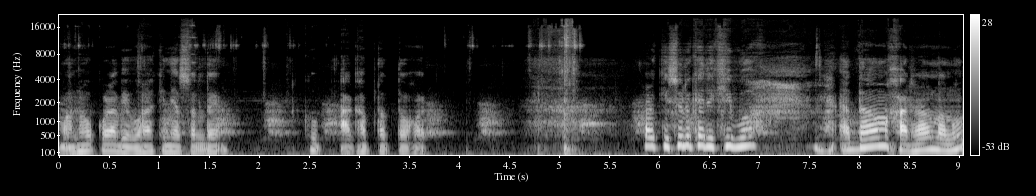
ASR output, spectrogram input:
মানুহক কৰা ব্যৱহাৰখিনি আচলতে খুব আঘাতপ্ৰাপ্ত হয়। আৰু কিছু লোকে দেখিব একদম সাধাৰণ মানুহ,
